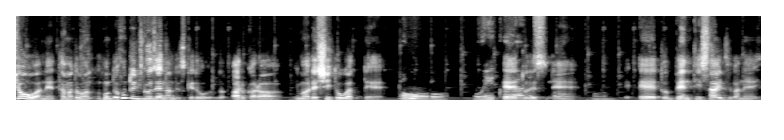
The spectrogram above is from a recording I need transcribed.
今日はね、たまたま本当本当に偶然なんですけど、あるから、今、レシートがあって、えっ、とですね、うんえっ、と、ベンティサイズがね、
